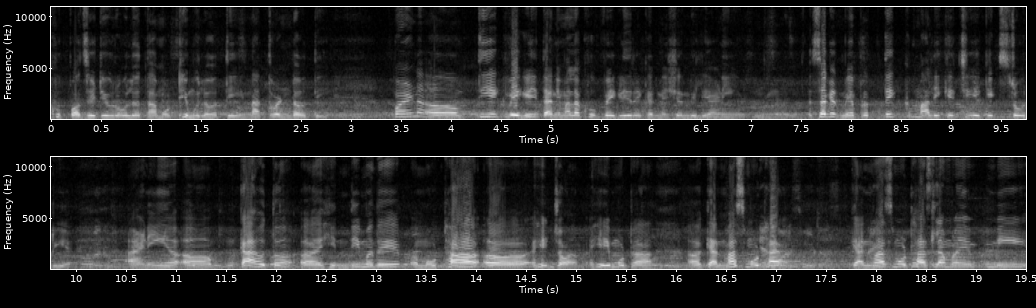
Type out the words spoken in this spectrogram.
खूप पॉझिटिव्ह रोल होता मोठी मुलं होती नातवंड होती. पण ती एक वेगळी त्याने मला खूप वेगळी रेकग्नेशन दिली आणि सगळ्यात म्हणजे प्रत्येक मालिकेची एक एक स्टोरी आहे. आणि काय होतं हिंदीमध्ये मोठा हे जॉ हे मोठा कॅनव्हास मोठा आहे. कॅनव्हास मोठा असल्यामुळे मी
